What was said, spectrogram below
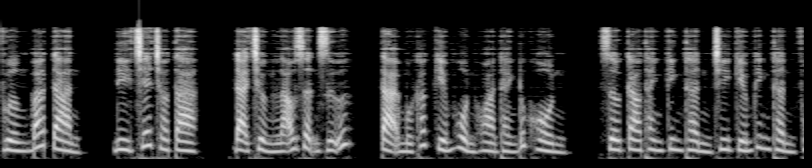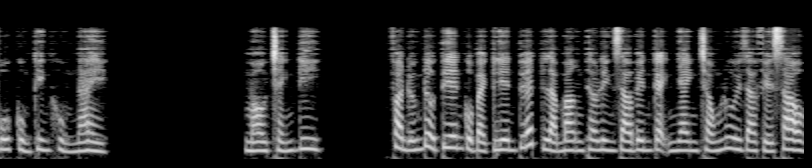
Vương bát đàn, đi chết cho ta, đại trưởng lão giận dữ, tại một khắc kiếm hồn hoàn thành đúc hồn, giờ cao thanh kinh thần chi kiếm kinh thần vô cùng kinh khủng này. Mau tránh đi. Phản ứng đầu tiên của Bạch Liên Tuyết là mang theo linh dao bên cạnh nhanh chóng lui ra phía sau,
